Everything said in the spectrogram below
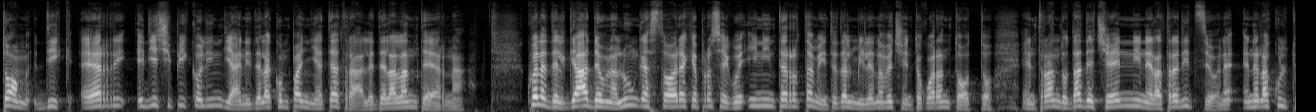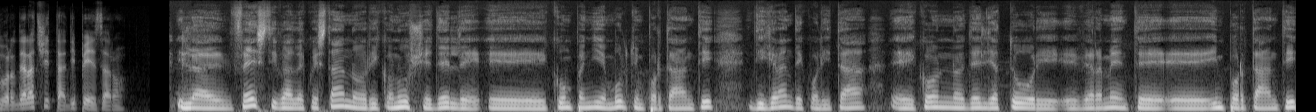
Tom, Dick, Harry e Dieci piccoli indiani della compagnia teatrale della Lanterna. Quella del GAD è una lunga storia che prosegue ininterrottamente dal 1948, entrando da decenni nella tradizione e nella cultura della città di Pesaro. Il festival quest'anno riconosce delle eh, compagnie molto importanti, di grande qualità, eh, con degli attori eh, veramente eh, importanti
